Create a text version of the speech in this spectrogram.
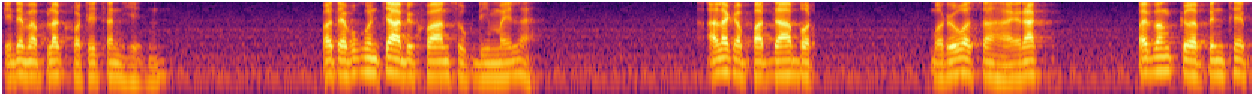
จึงได้มาปรากฏให้ท่านเห็นว่าแต่พระคุณเจ้าเป็นความสุขดีไหมล่ะอะไรกับปัดดาบทบรู้ว่าสหายรัก ไปบังเกิดเป็นเทพ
